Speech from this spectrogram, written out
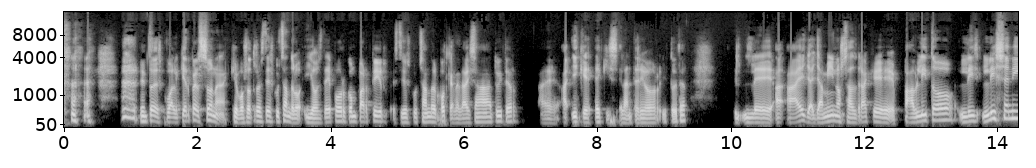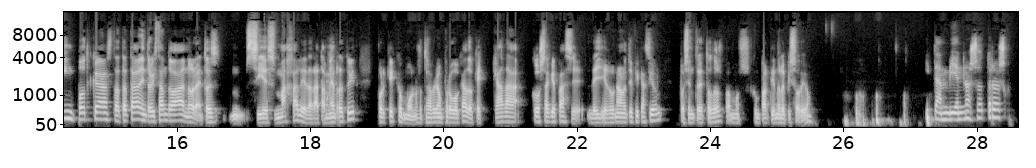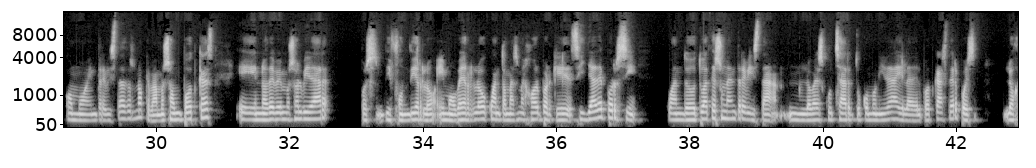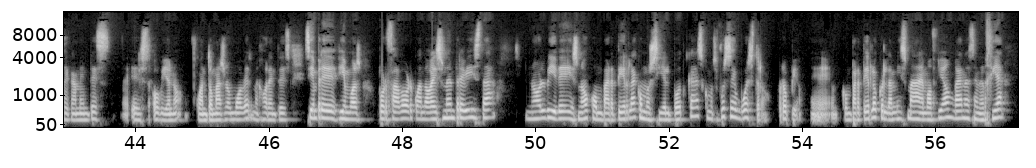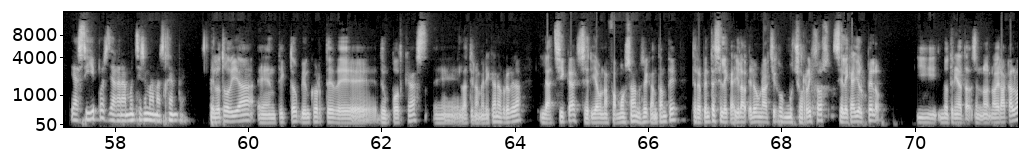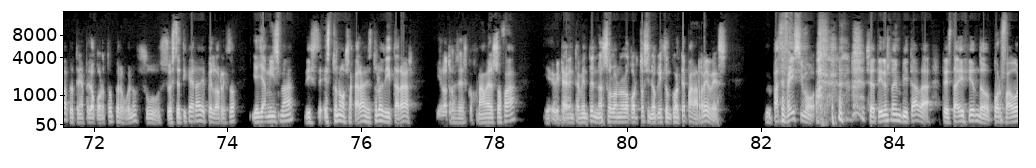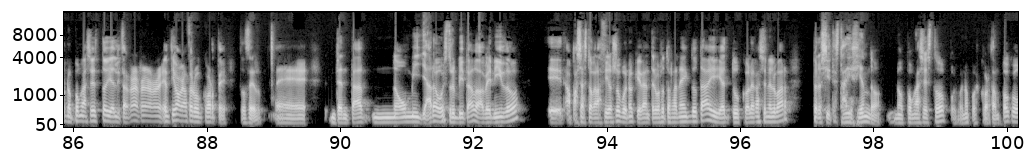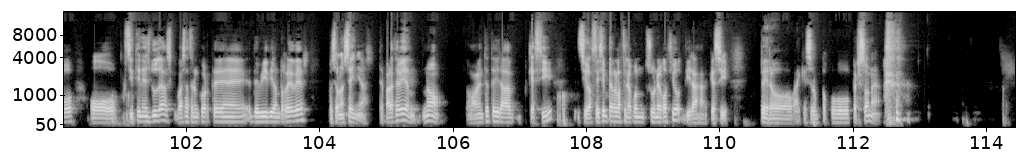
Entonces, cualquier persona que vosotros estéis escuchándolo y os dé por compartir, estéis escuchando el podcast, le dais a Twitter, a, y X, el anterior y Twitter, le, a, ella y a mí nos saldrá que Pablito listening podcast, ta, ta, ta, entrevistando a Nora. Entonces, mm, si es maja, le dará también retweet, porque como nosotros habríamos provocado que cada cosa que pase le llegue una notificación, pues entre todos vamos compartiendo el episodio. Y también nosotros, como entrevistados, ¿no? que vamos a un podcast, eh, no debemos olvidar pues difundirlo y moverlo cuanto más mejor, porque si ya de por sí cuando tú haces una entrevista, mm, lo va a escuchar tu comunidad y la del podcaster, pues lógicamente es, es, obvio, ¿no? Cuanto más lo mueves, mejor. Entonces, siempre decimos, por favor, cuando hagáis una entrevista, no olvidéis, ¿no? Compartirla como si el podcast, como si fuese vuestro propio. Eh, compartirlo con la misma emoción, ganas, energía, y así pues llegará muchísima más gente. El otro día en TikTok vi un corte de, un podcast eh, latinoamericano, creo que era. La chica sería una famosa, no sé, cantante. De repente se le cayó, la, era una chica con muchos rizos, se le cayó el pelo y no tenía, no, era calva, pero tenía pelo corto, pero bueno, su, su, estética era de pelo rizo. Y ella misma dice, esto no lo sacarás, esto lo editarás. Y el otro se descojonaba del sofá y evidentemente no solo no lo cortó, sino que hizo un corte para redes me parece feísimo. o sea, tienes una invitada, te está diciendo, por favor, no pongas esto, y él dice, encima voy a hacer un corte. Entonces, eh, intentad no humillar a vuestro invitado. Ha venido, eh, ha pasado esto gracioso, bueno, queda entre vosotros la anécdota y tus colegas en el bar, pero si te está diciendo, no pongas esto, pues bueno, pues corta un poco. O si tienes dudas, vas a hacer un corte de vídeo en redes, pues se lo enseñas. ¿Te parece bien? No. Normalmente te dirá que sí. Si lo hacéis siempre relacionado con su negocio, dirá que sí. Pero hay que ser un poco persona.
